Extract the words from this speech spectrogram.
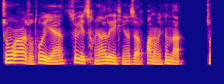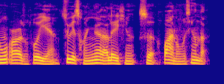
中耳乳突炎最常见的类型是化脓性的，中耳乳突炎最常见的类型是化脓性的。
